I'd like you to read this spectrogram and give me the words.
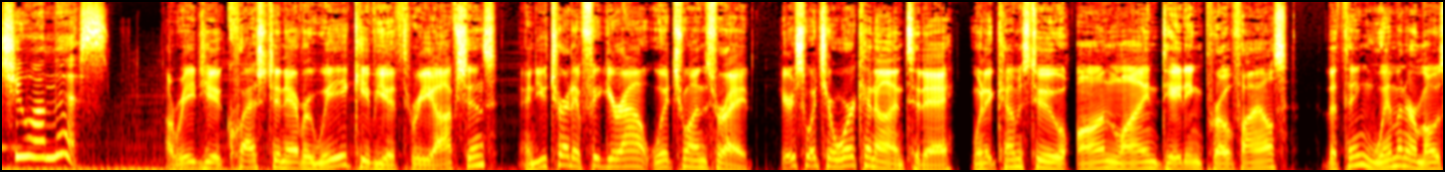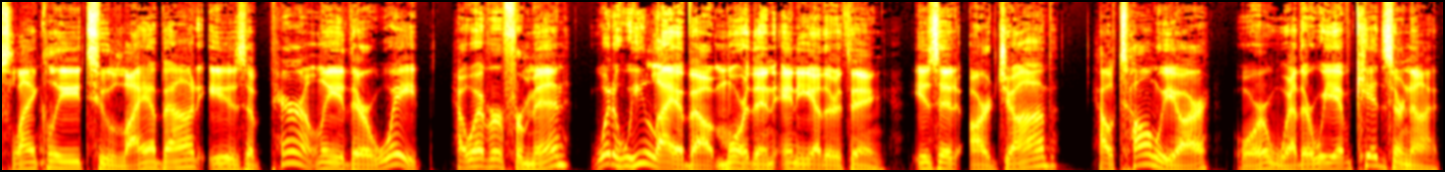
Chew on this. I'll read you a question every week, give you three options, and you try to figure out which one's right. Here's what you're working on today. When it comes to online dating profiles, the thing women are most likely to lie about is apparently their weight. However, for men, what do we lie about more than any other thing? Is it our job, how tall we are, or whether we have kids or not?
